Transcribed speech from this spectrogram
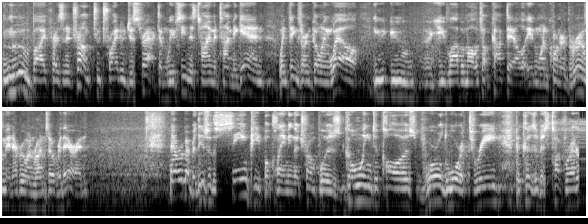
move by President Trump to try to distract. And we've seen this time and time again. When things aren't going well, you you you lob a Molotov cocktail in one corner of the room, and everyone runs over there. And now remember, these are the same people claiming that Trump was going to cause World War III because of his tough rhetoric.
